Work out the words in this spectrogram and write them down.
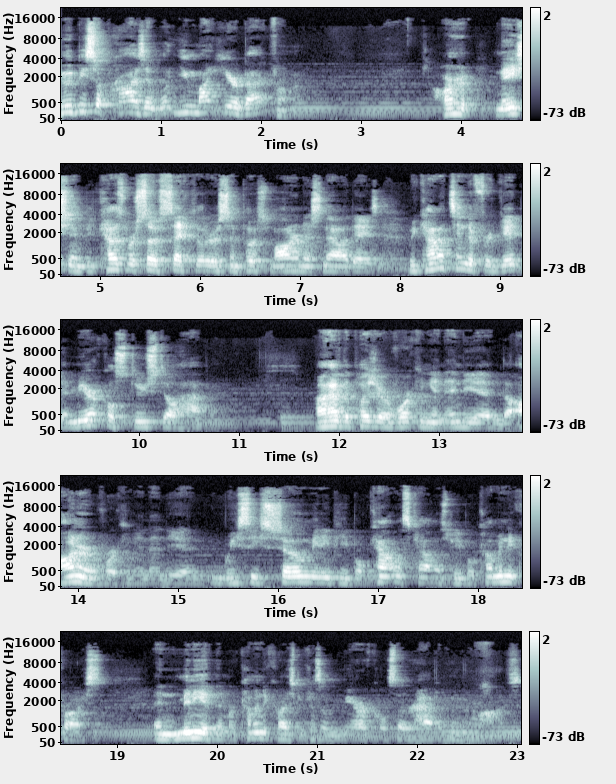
You would be surprised at what you might hear back from Him. Our nation, because we're so secularist and postmodernist nowadays, we kind of tend to forget that miracles do still happen. I have the pleasure of working in India and the honor of working in India. And we see so many people, countless, countless people coming to Christ. And many of them are coming to Christ because of miracles that are happening in their lives.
